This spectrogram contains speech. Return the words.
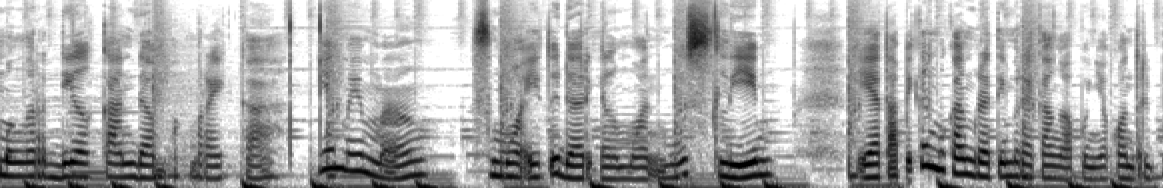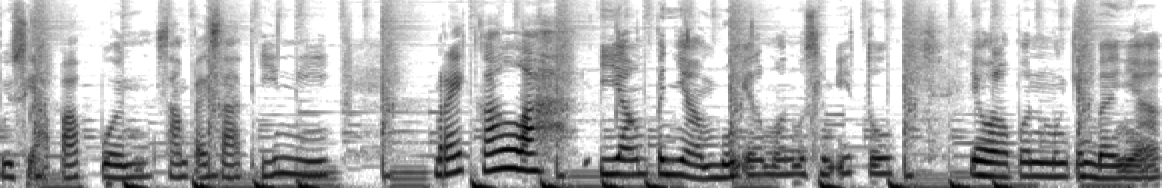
mengerdilkan dampak mereka. Ya memang semua itu dari ilmuwan muslim. Ya tapi kan bukan berarti mereka nggak punya kontribusi apa pun. Sampai saat ini mereka lah yang penyambung ilmuwan muslim itu ya walaupun mungkin banyak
